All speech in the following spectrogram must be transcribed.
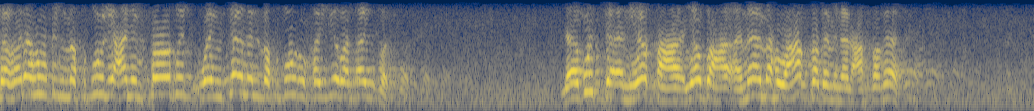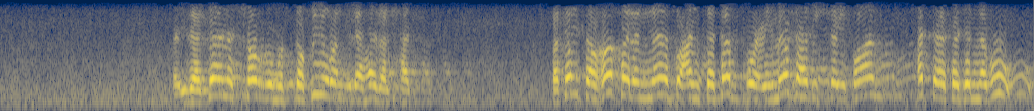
شغله بالمفضول عن الفاضل وإن كان المفضول خيرا أيضا. لا بد أن يقع يضع أمامه عقبة من العقبات. فإذا كان الشر مستطيرا إلى هذا الحد فكيف غفل الناس عن تتبع مذهب الشيطان حتى يتجنبوه؟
